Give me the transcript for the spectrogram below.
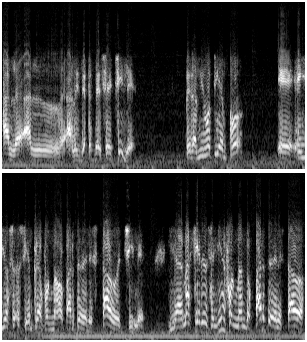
al, al, a la independencia de Chile. Pero al mismo tiempo, eh, ellos siempre han formado parte del Estado de Chile. Y además quieren seguir formando parte del Estado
